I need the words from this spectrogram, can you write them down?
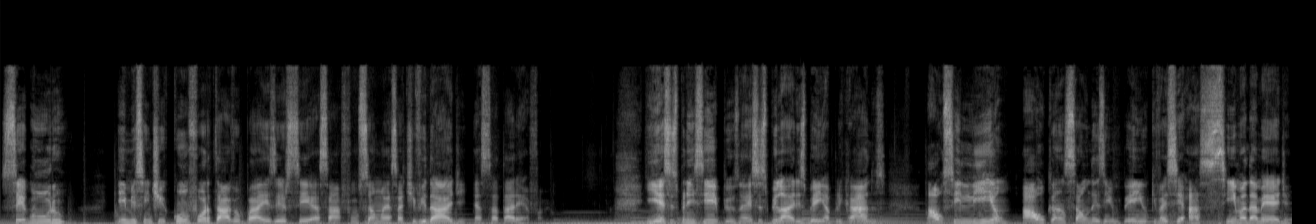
seguro e me sentir confortável para exercer essa função, essa atividade, essa tarefa. E esses princípios, né, esses pilares bem aplicados, auxiliam a alcançar um desempenho que vai ser acima da média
